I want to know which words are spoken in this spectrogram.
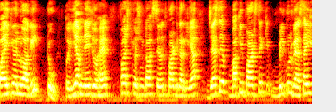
y की वैल्यू आ गई टू तो ये हमने जो है फ़र्स्ट क्वेश्चन का सेवंथ पार्ट कर लिया। जैसे बाकी पार्ट से बिल्कुल वैसा ही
